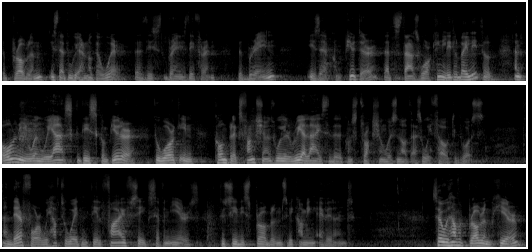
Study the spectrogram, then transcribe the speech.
the problem is that we are not aware that this brain is different. The brain is a computer that starts working little by little. And only when we ask this computer to work in complex functions, we will realize that the construction was not as we thought it was. And therefore, we have to wait until five, six, seven years to see these problems becoming evident. So we have a problem here,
